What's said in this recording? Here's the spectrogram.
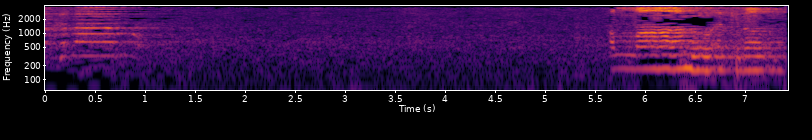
أكبر الله أكبر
